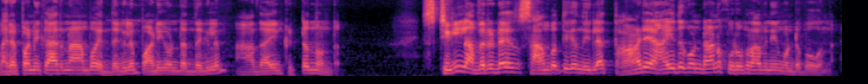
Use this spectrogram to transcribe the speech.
മരപ്പണിക്കാരനാകുമ്പോൾ എന്തെങ്കിലും പണിയുണ്ട് എന്തെങ്കിലും ആദായം കിട്ടുന്നുണ്ട്. സ്റ്റിൽ അവരുടെ സാമ്പത്തിക നില താഴെ ആയതുകൊണ്ടാണ് കുറുപ്രാവിനെയും കൊണ്ടുപോകുന്നത്.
